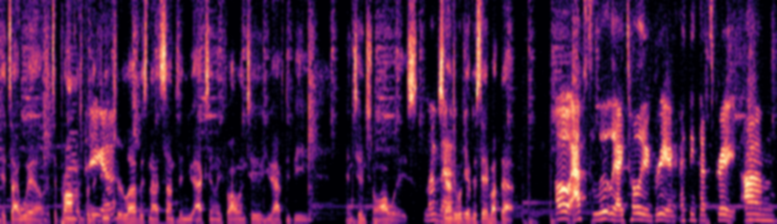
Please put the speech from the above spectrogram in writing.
it's I will. It's a promise for the you go. future. Love is not something you accidentally fall into. You have to be intentional always." Love that. Sandra, what do you have to say about that? Oh, absolutely. I totally agree. I think that's great. Um,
